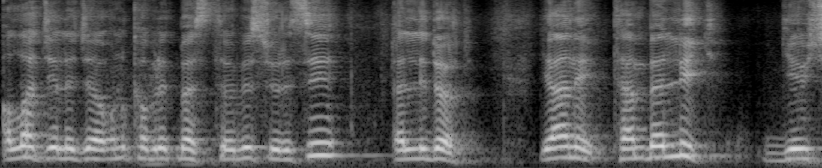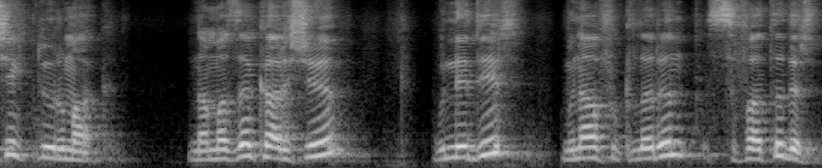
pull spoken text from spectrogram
Allah Celle Celaluhu onu kabul etmez. Tevbe suresi 54. Yani tembellik, gevşek durmak namaza karşı bu nedir? Münafıkların sıfatıdır.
